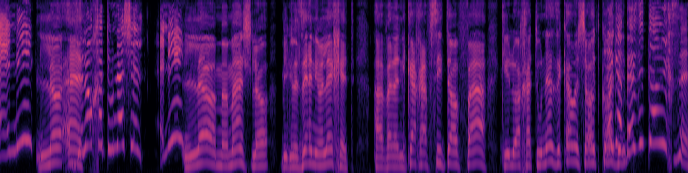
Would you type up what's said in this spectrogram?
אני? לא זה את. לא חתונה של... אני? לא, ממש לא, בגלל זה אני הולכת. אבל אני ככה אפסיד את ההופעה, כאילו החתונה זה כמה שעות קודם. רגע, באיזה תאריך זה?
